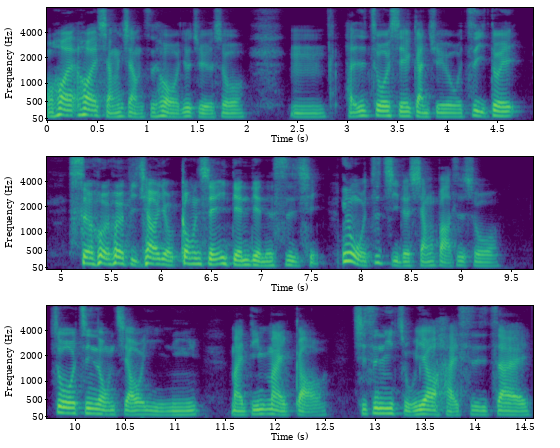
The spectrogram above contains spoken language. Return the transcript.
我后来后来想一想之后，我就觉得说，嗯，还是做一些感觉我自己对社会会比较有贡献一点点的事情。因为我自己的想法是说，做金融交易，你买低卖高，其实你主要还是在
